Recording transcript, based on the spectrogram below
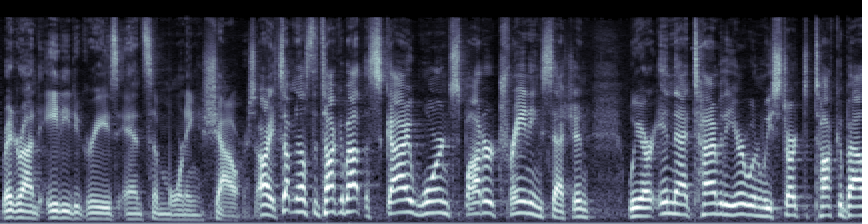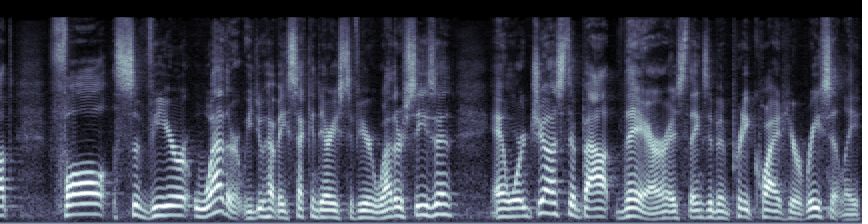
right around 80 degrees and some morning showers. All right, something else to talk about the Skywarn Spotter training session. We are in that time of the year when we start to talk about fall severe weather. We do have a secondary severe weather season, and we're just about there as things have been pretty quiet here recently.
